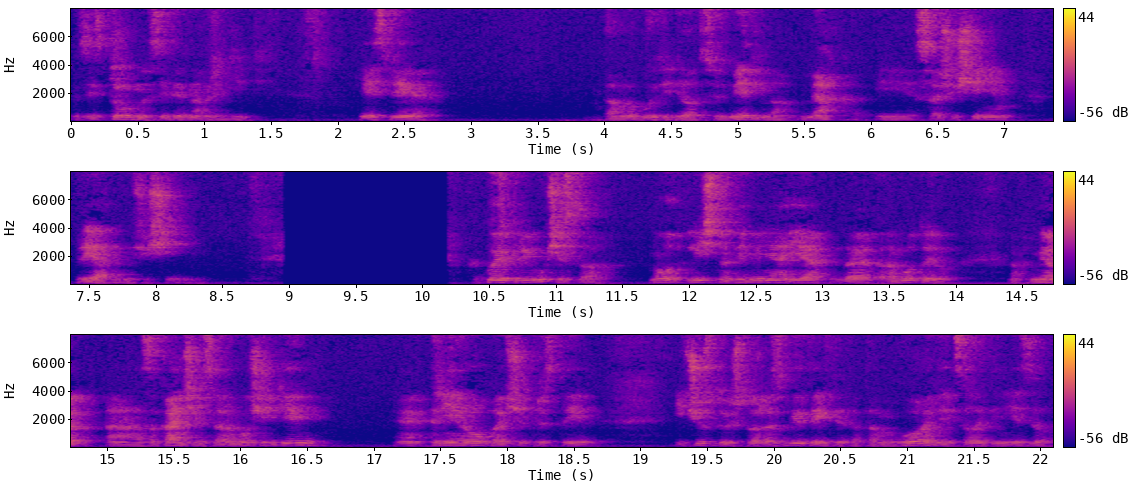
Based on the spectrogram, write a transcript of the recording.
Здесь трудно себе навредить. Если там вы будете делать все медленно, мягко и с ощущением, приятным ощущением. Какое преимущество? Ну вот лично для меня, я когда работаю, например, э, заканчивается рабочий день, э, тренировка еще предстоит, и чувствую, что разбитый где-то там в городе целый день ездил,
